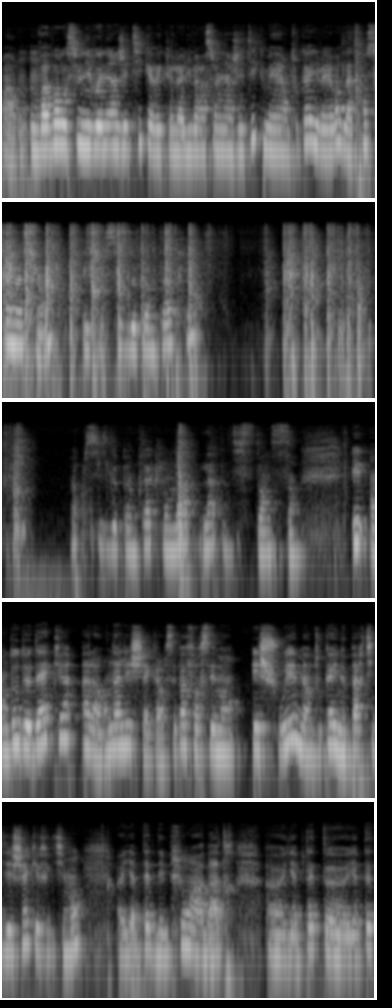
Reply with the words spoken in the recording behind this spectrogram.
on va voir aussi au niveau énergétique avec la libération énergétique, mais en tout cas, il va y avoir de la transformation. Et sur 6 de pentacle, 6 de pentacle, on a la distance. Et en dos de deck, alors on a l'échec. Alors c'est pas forcément échoué, mais en tout cas une partie d'échec, effectivement, euh, il y a peut-être des pions à abattre. Euh, il y a peut-être euh, peut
